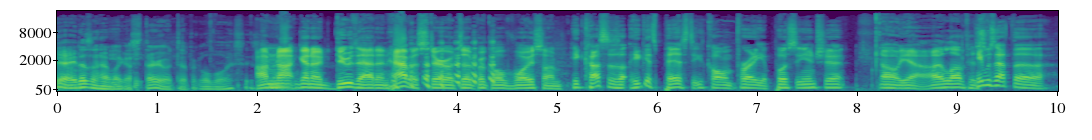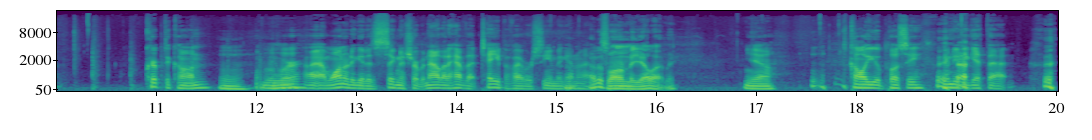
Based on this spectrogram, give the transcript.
Yeah, he doesn't have like a stereotypical voice. He's, I'm not gonna do that and have a stereotypical voice. I'm. He cusses. He gets pissed. He's calling Freddy a pussy and shit. Oh yeah, I love his. He was at the Crypticon Hmm. when we were. I, I wanted to get his signature, but now that I have that tape, if I ever see him again, I just want him to yell at me. Yeah. call you a pussy. We need to get that.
